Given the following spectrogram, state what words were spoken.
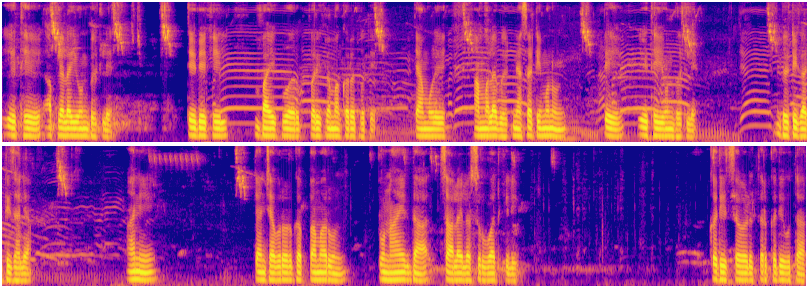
येथे आपल्याला येऊन भेटले. ते देखील बाईकवर परिक्रमा करत होते. त्यामुळे आम्हाला भेटण्यासाठी म्हणून ते येथे येऊन भेटले. भेटीगाठी झाल्या आणि त्यांच्याबरोबर गप्पा मारून पुन्हा एकदा चालायला सुरुवात केली. कधी चढ तर कधी उतार.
